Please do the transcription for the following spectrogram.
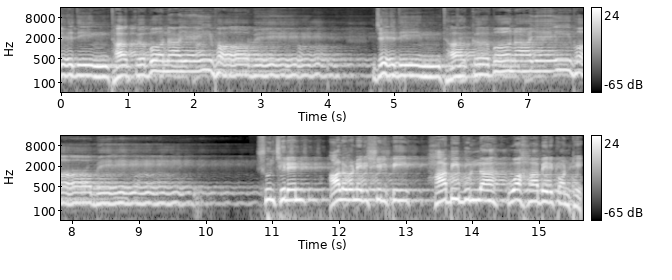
যেদিন থাকব না এই ভবে, যেদিন থাকব না এই ভবে। শুনছিলেন আলোড়নের শিল্পী হাবিবুল্লাহ ওয়াহাবের কণ্ঠে।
